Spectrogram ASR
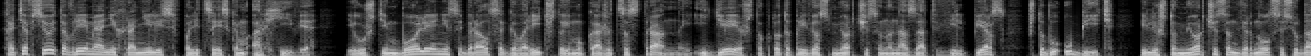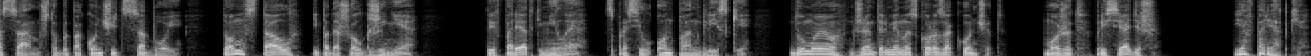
хотя все это время они хранились в полицейском архиве. И уж тем более не собирался говорить, что ему кажется странной идея, что кто-то привез Мерчисона назад в Вильперс, чтобы убить, или что Мерчисон вернулся сюда сам, чтобы покончить с собой. Том встал и подошел к жене. «Ты в порядке, милая?» — спросил он по-английски. «Думаю, джентльмены скоро закончат. Может, присядешь?» «Я в порядке»,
